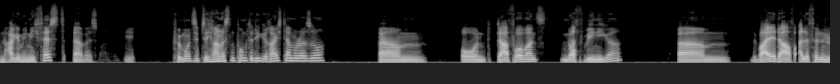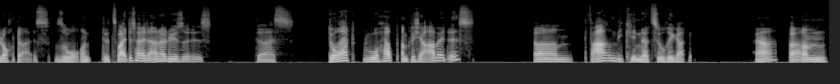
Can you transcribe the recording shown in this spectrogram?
nage mich nicht fest, aber es waren irgendwie 75 Ranglistenpunkte, die gereicht haben oder so. Ähm, und davor waren es noch weniger. Ähm, weil da auf alle Fälle ein Loch da ist. So, und der zweite Teil der Analyse ist, dass dort, wo hauptamtliche Arbeit ist, ähm, fahren die Kinder zu Regatten. Ja, ähm,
